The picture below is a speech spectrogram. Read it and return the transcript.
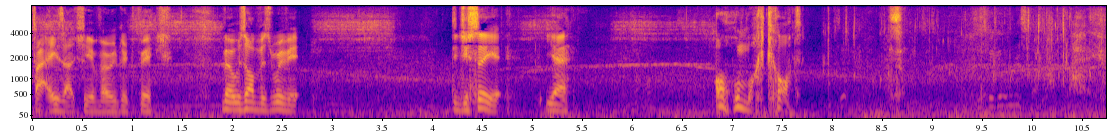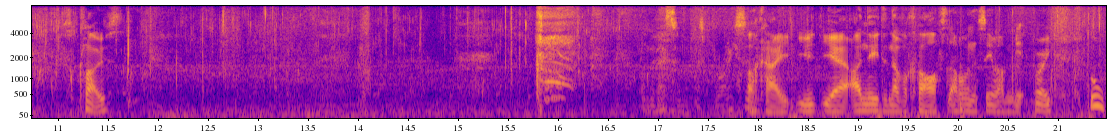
That is actually a very good fish. There was others with it. Did you see it? Yeah. Oh my god. It's close. Oh, that's, that's bracing. Okay, you, yeah, I need another cast. I want to see if I can get through. Ooh.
